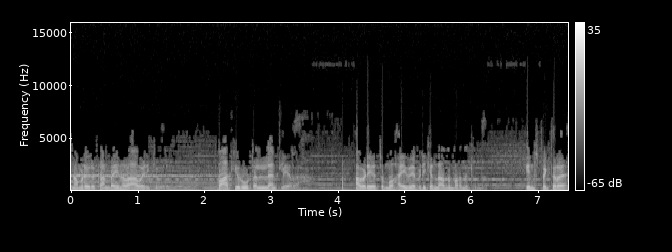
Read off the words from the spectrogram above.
നമ്മുടെ ഒരു കണ്ടെയ്നർ ആ വഴിക്ക് വരും. ബാക്കി റൂട്ട് എല്ലാം ക്ലിയറാ അവിടെ എത്തുമ്പോ ഹൈവേ പിടിക്കണ്ടെന്നും പറഞ്ഞിട്ടുണ്ട്. ഇൻസ്പെക്ടർ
